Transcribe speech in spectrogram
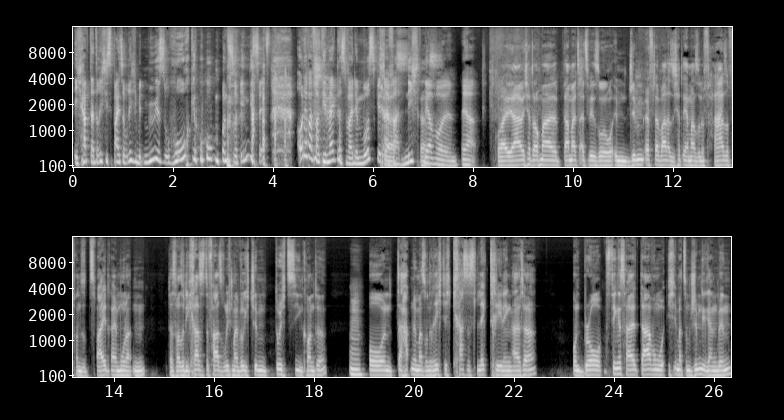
Ich habe dann richtig Bein so richtig mit Mühe so hochgehoben und so hingesetzt. und habe einfach gemerkt, dass meine Muskeln Krass, einfach nicht krass. mehr wollen. Ja. Boah, ja, ich hatte auch mal damals, als wir so im Gym öfter waren, also ich hatte ja mal so eine Phase von so zwei, drei Monaten. Das war so die krasseste Phase, wo ich mal wirklich Gym durchziehen konnte. Mhm. Und da hatten wir mal so ein richtig krasses Lecktraining, Alter. Und Bro, das Ding ist halt, da, wo ich immer zum Gym gegangen bin,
